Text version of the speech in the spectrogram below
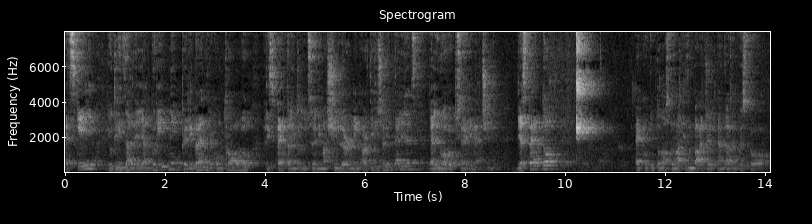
at scale e utilizzare degli algoritmi per riprendere controllo rispetto all'introduzione di machine learning, artificial intelligence e alle nuove opzioni di matching. Vi aspetto, ecco tutto il nostro marketing budget è andato in questo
